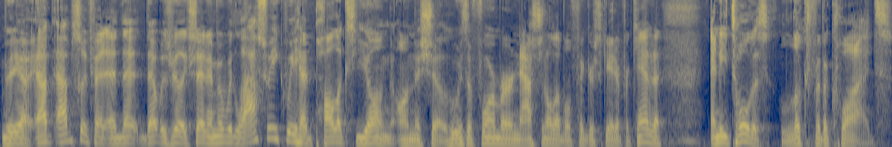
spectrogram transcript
But yeah, ab- absolutely. And that, that was really exciting. I mean, with last week we had Pollux Young on the show, who was a former national level figure skater for Canada. And he told us, look for the quads.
